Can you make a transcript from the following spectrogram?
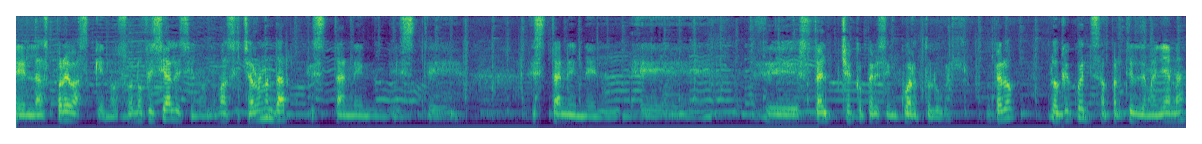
en las pruebas que no son oficiales, sino nomás se echaron a andar, están en este están en el eh, eh, está el Checo Pérez en cuarto lugar. Pero lo que cuentes a partir de mañana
